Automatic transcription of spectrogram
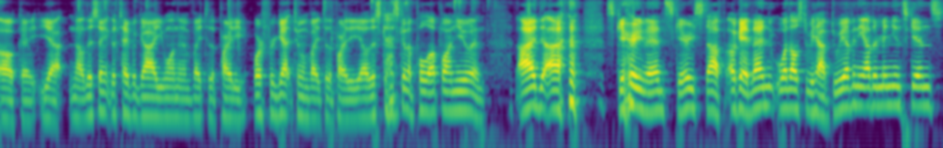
Okay, yeah. No, this ain't the type of guy you want to invite to the party. Or forget to invite to the party. Yo, this guy's gonna pull up on you and... I'd, uh, scary, man. Scary stuff. Okay, then what else do we have? Do we have any other minion skins?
